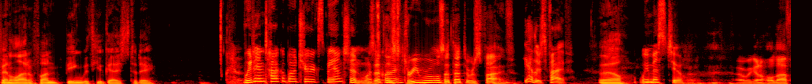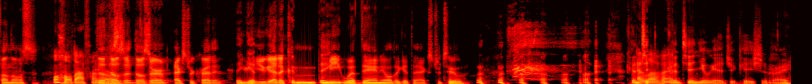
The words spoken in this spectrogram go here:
Okay. It's been a lot of fun being with you guys today. We didn't talk about your expansion. What's Is that going? there's three rules? I thought there was five. yeah, there's five. Well, We missed two. Are we going to hold off on those? We'll hold off on Th- those. those are those are extra credit. They you get- you got to meet with Daniel to get the extra two. conti- love it. continuing education, right?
